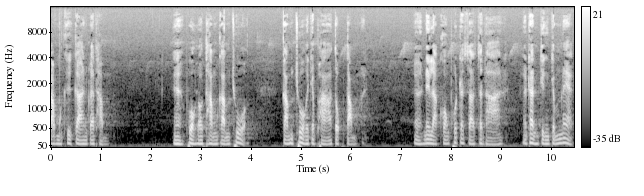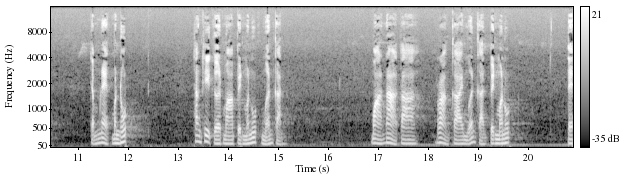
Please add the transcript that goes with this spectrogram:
กรรมคือการกระทำพวกเราทำกรรมชั่ว กรรมชั่วก็จะพาตกต่ำในหลักของพุทธศาสนา ท่านจึงจำแนก จำแนกมนุษย์ ทั้งที่เกิดมาเป็นมนุษย์เหมือนกัน มาหน้าตาร่างกายเหมือนกันเป็นมนุษย์ แต่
